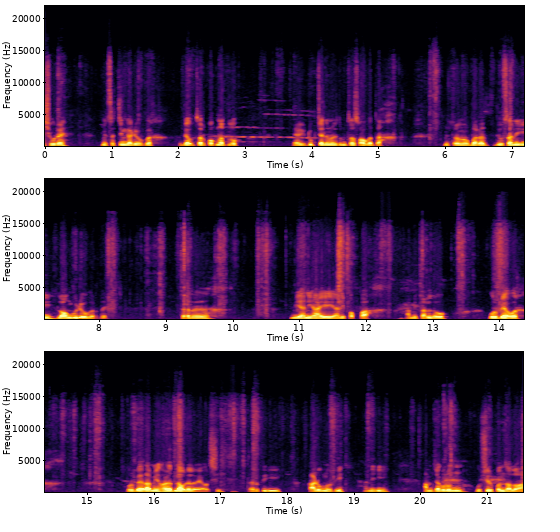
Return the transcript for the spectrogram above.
शिवराय. मी सचिन गाडीवकर देवचार कोकणातलो या यूट्यूब चॅनलमध्ये तुमचं स्वागत आहे. मित्रांनो बऱ्याच दिवसांनी लॉंग व्हिडिओ करते तर मी आणि आई आणि पप्पा आम्ही चाललो उर्ब्यावर. उर्ब्यावर आम्ही हळद लावलेलो यावर्षी तर ती काढून नव्हती आणि आमच्याकडून उशीर पण झालो हा.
